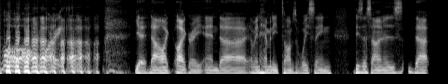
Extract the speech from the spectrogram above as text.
Oh, yeah, no, I, I agree. And uh, I mean, how many times have we seen business owners that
